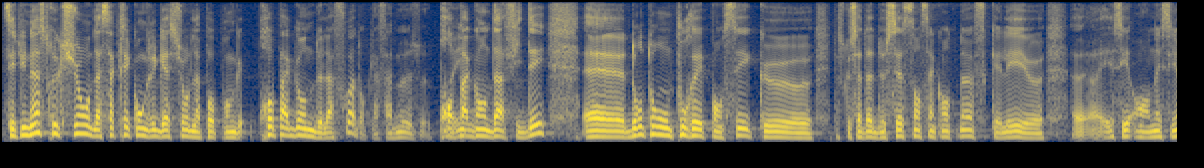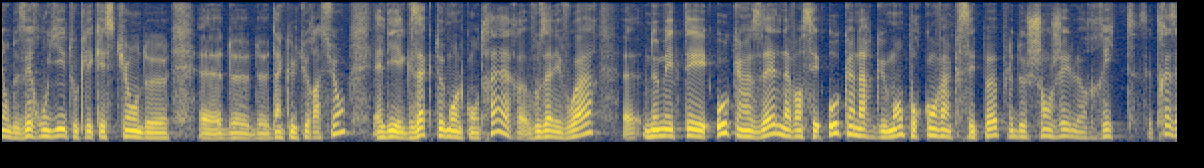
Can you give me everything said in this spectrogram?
c'est une instruction de la Sacrée Congrégation de la propagande de la foi, donc la fameuse propaganda fide, dont on pourrait penser que parce que ça date de 1659 qu'elle est en essayant de verrouiller toutes les questions de d'inculturation, elle dit exactement le contraire. Vous allez voir, ne mettez aucun zèle, n'avancez aucun argument pour convaincre ces peuples de changer leur rite. C'est très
